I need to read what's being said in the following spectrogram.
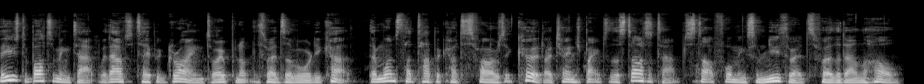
I used a bottoming tap without a tapered grind to open up the threads I've already cut, then once that tap had cut as far as it could I changed back to the starter tap to start forming some new threads further down the hole.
